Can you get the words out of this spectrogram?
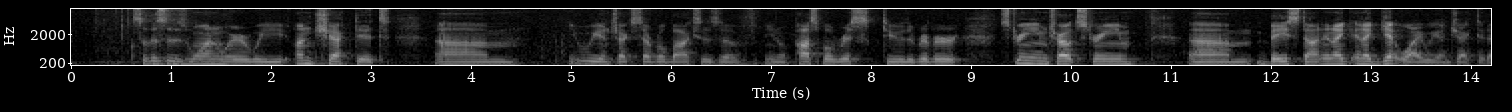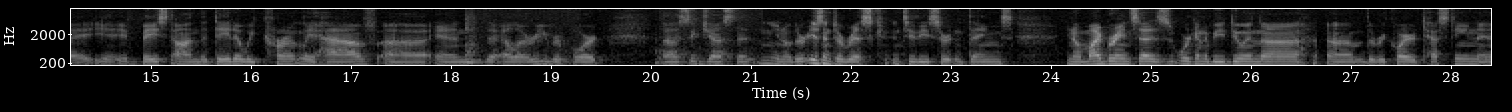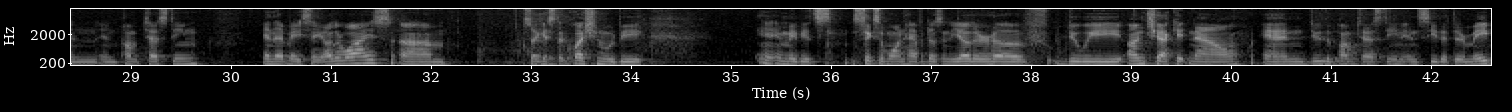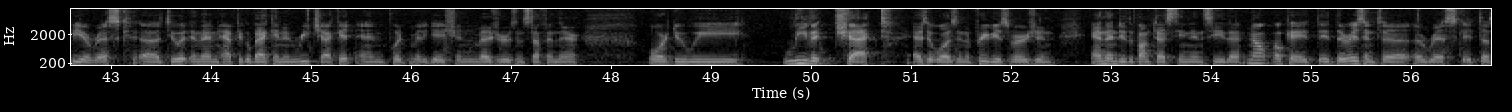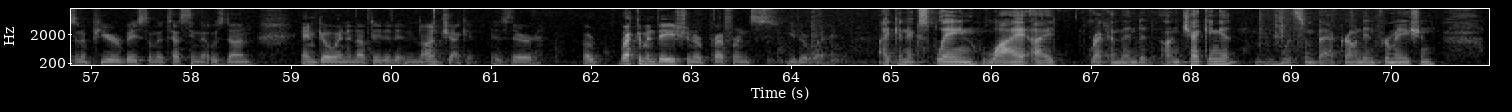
so this is one where we unchecked it. Um, we unchecked several boxes of, you know, possible risk to the river stream, trout stream, um, based on, and I, and I get why we unchecked it. I, i based on the data we currently have, uh, and the LRE report, uh, suggests that, you know, there isn't a risk to these certain things you know, my brain says we're going to be doing the um, the required testing and, and pump testing, and that may say otherwise. Um, so I guess the question would be, and maybe it's six of one, half a dozen the other. Of do we uncheck it now and do the pump testing and see that there may be a risk uh, to it, and then have to go back in and recheck it and put mitigation measures and stuff in there, or do we leave it checked as it was in the previous version? and then do the pump testing and see that, no, okay, th- there isn't a, a risk, it doesn't appear based on the testing that was done, and go in and update it and uncheck it. Is there a recommendation or preference either way? I can explain why I recommended unchecking it with some background information.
